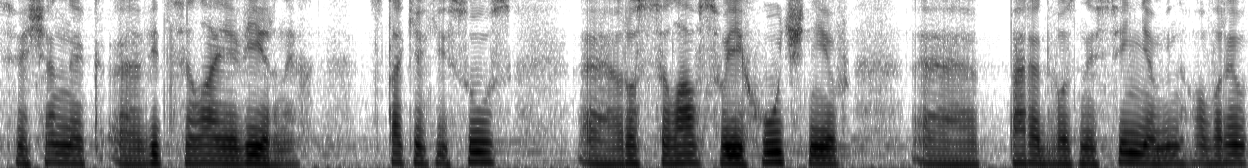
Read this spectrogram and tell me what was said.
священник е, відсилає вірних. Це так як Ісус е, розсилав своїх учнів е, перед Вознесінням, Він говорив:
